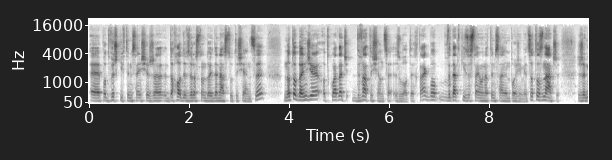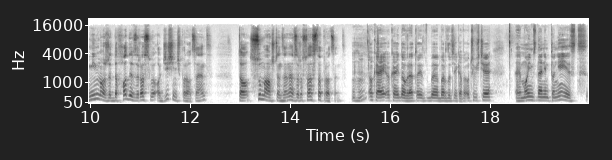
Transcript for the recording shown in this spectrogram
e, podwyżki w tym sensie, że dochody wzrosną do 11 tysięcy, no to będzie odkładać 2000 zł, tak? bo wydatki zostają na tym samym poziomie. Co to znaczy? Że mimo, że dochody wzrosły o 10%, to suma oszczędzana wzrosła o 100%. Okej, mhm, okej, okay, okay, dobra, to jest bardzo ciekawe. Oczywiście e, moim zdaniem to nie jest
